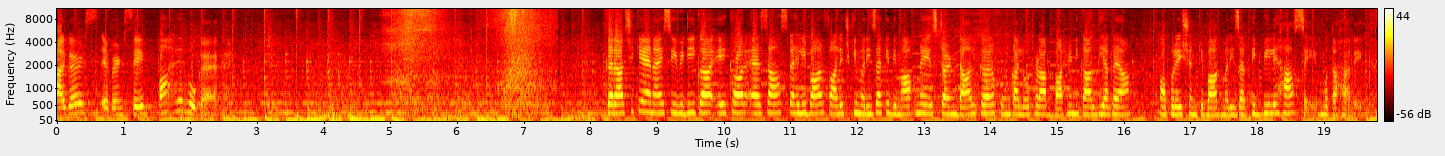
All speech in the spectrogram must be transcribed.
टाइगर्स इवेंट से बाहर हो गए कराची के एन आई का एक और एहसास, पहली बार फालिज की मरीजा के दिमाग में स्टंट डालकर खून का लोथड़ा बाहर निकाल दिया गया। ऑपरेशन के बाद मरीजा तिब्बी लिहाज से मुतहरिक।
